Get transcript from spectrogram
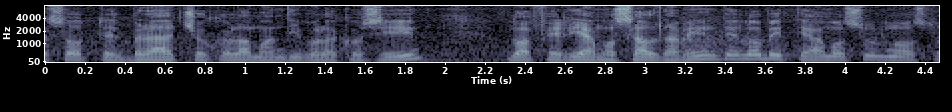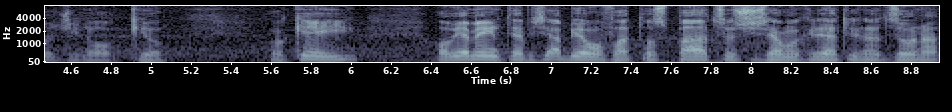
sotto il braccio con la mandibola così, lo afferriamo saldamente e lo mettiamo sul nostro ginocchio. Ok? Ovviamente abbiamo fatto spazio, ci siamo creati una zona,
